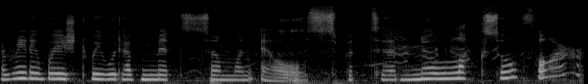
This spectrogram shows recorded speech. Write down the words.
I really wished we would have met someone else, but uh, no luck so far.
